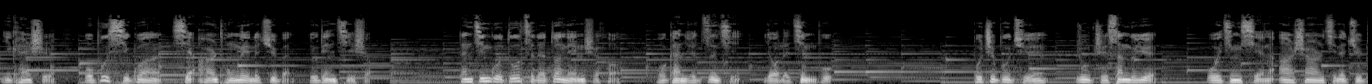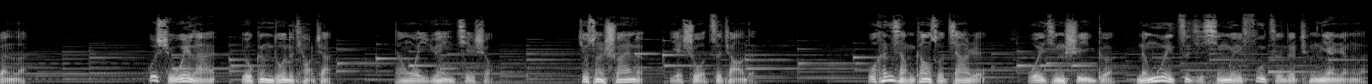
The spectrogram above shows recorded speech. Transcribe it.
一开始我不习惯写儿童类的剧本，有点棘手，但经过多次的锻炼之后，我感觉自己有了进步。不知不觉入职三个月，我已经写了二十二集的剧本了。或许未来有更多的挑战，但我也愿意接受，就算摔了。也是我自找的。我很想告诉家人，我已经是一个能为自己行为负责的成年人了。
